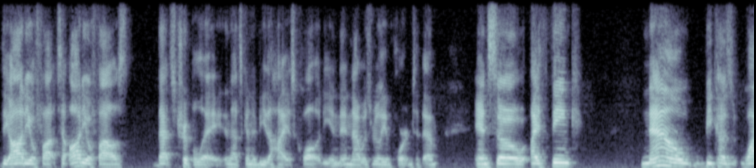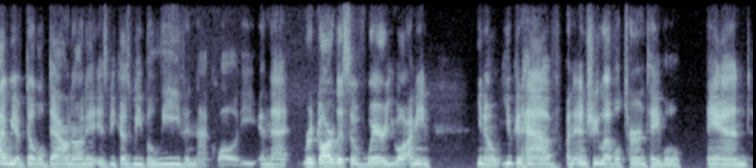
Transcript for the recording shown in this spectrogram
the audio to audiophiles that's AAA and that's going to be the highest quality, and and that was really important to them, and so I think now because why we have doubled down on it is because we believe in that quality and that regardless of where you are i mean you know you could have an entry level turntable and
